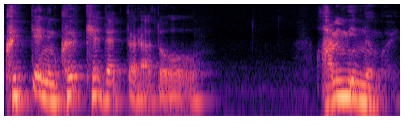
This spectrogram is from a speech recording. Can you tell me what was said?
그때는 그렇게 됐더라도 안 믿는 거예요.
